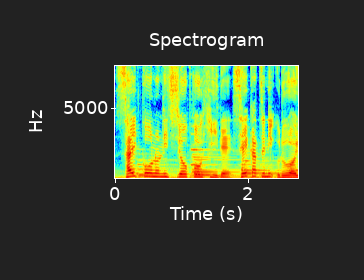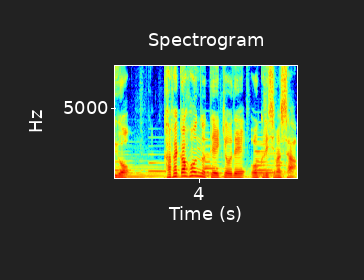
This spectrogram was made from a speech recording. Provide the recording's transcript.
最高の日常コーヒーで生活に潤いをカフェカホンの提供でお送りしました。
